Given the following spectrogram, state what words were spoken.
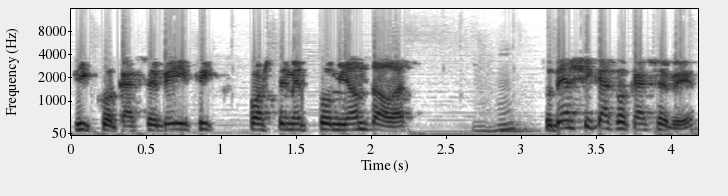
fico com a caixa B e fico supostamente com um milhão de dólares. Uhum. Tu deves ficar com a caixa B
